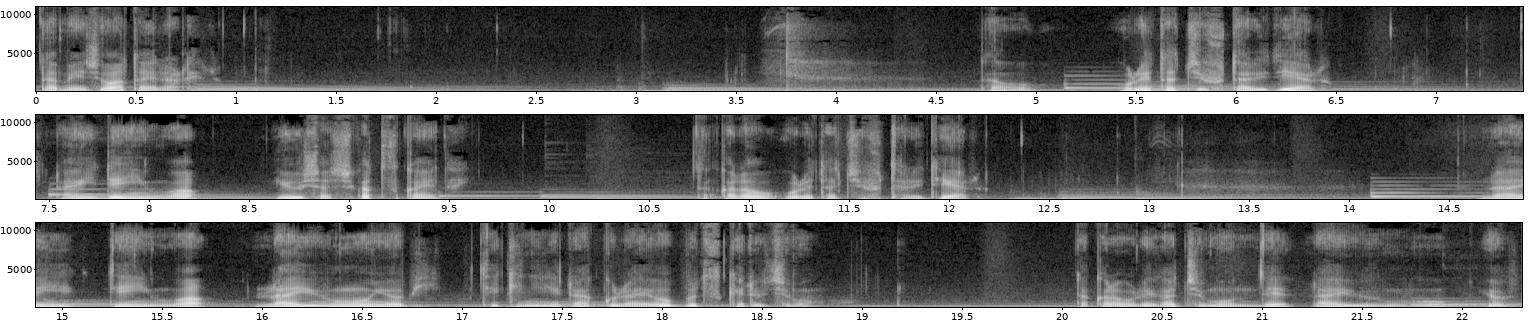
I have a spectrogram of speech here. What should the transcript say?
ダメージを与えられる。なお俺たち二人でやる。ライデインは勇者しか使えない。だから俺たち二人でやる。ライデインは雷雲を呼び、敵に落雷をぶつける呪文。だから俺が呪文で雷雲を呼ぶ。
